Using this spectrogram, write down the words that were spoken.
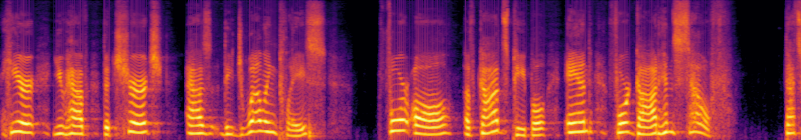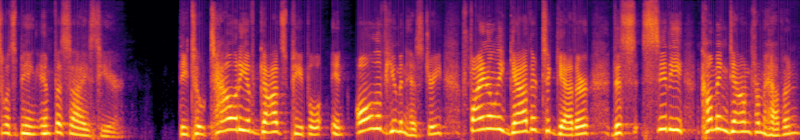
here you have the church as the dwelling place for all of God's people and for God Himself. That's what's being emphasized here. The totality of God's people in all of human history finally gathered together, this city coming down from heaven,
